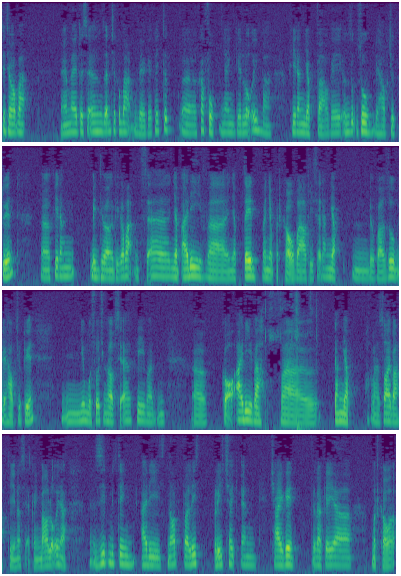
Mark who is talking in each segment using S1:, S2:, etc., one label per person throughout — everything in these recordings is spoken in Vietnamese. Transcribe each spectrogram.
S1: Xin chào các bạn. Ngày hôm nay tôi sẽ hướng dẫn cho các bạn về cái cách thức uh, khắc phục nhanh cái lỗi mà khi đăng nhập vào cái ứng dụng Zoom để học trực tuyến. Uh, Khi đăng bình thường thì các bạn sẽ nhập ID và nhập tên và nhập mật khẩu vào thì sẽ đăng nhập um, được vào Zoom để học trực tuyến. Ừ, Nhưng một số trường hợp sẽ khi mà ờ, uh, ID vào và đăng nhập hoặc là join vào thì nó sẽ cảnh báo lỗi là Zip meeting ID is not valid, please check and try again tức là cái uh, mật khẩu uh,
